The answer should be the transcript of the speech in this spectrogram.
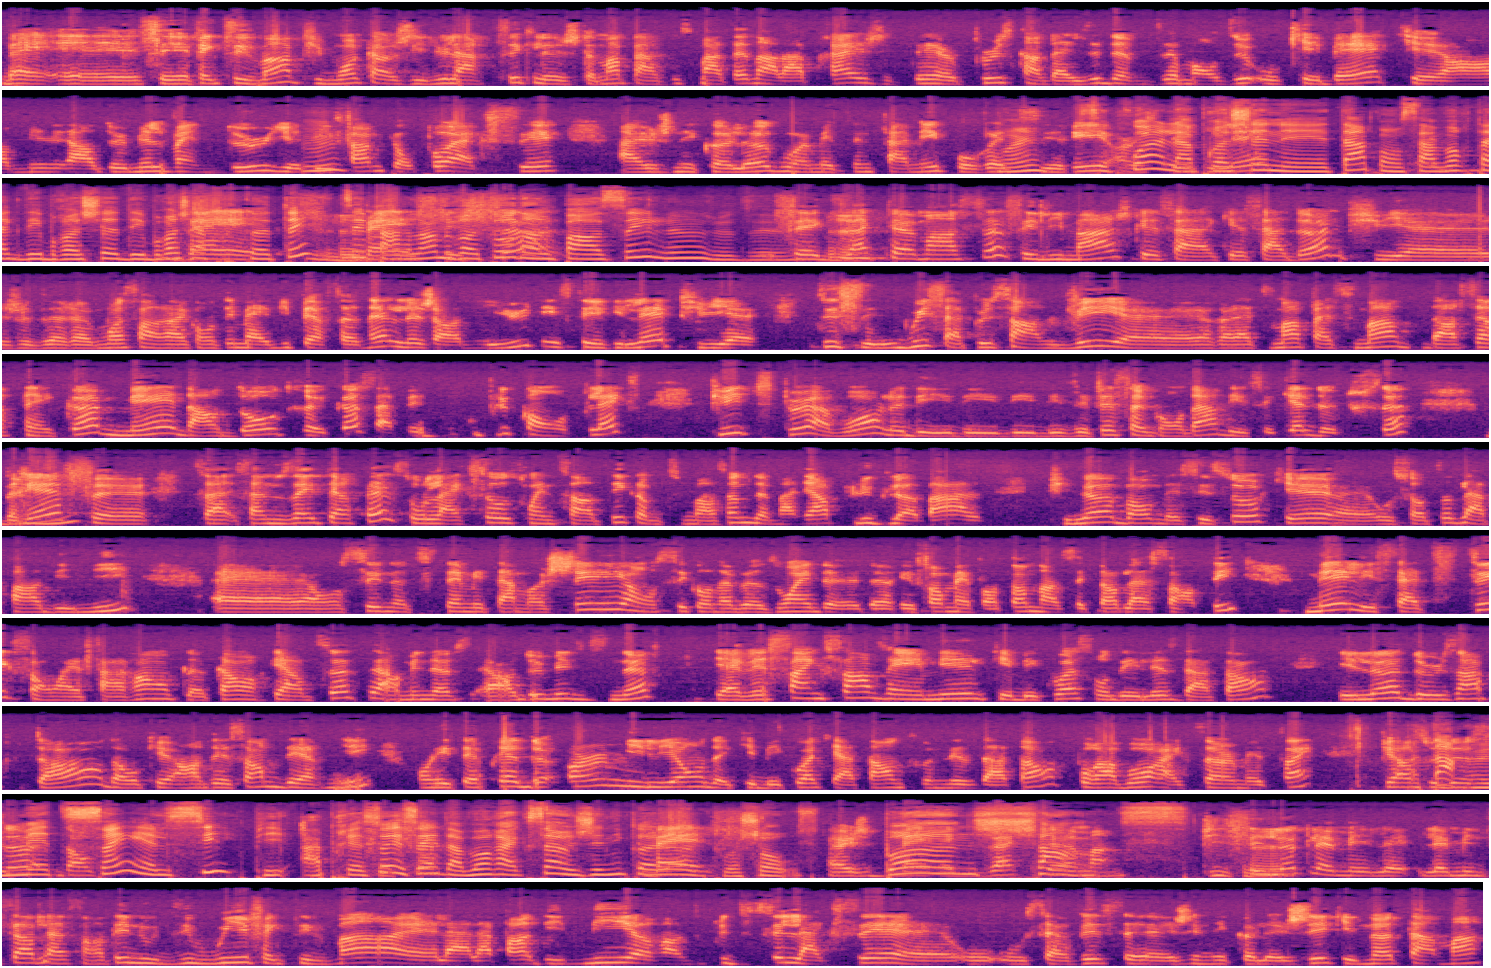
Ben, euh, c'est effectivement. Puis moi, quand j'ai lu l'article justement paru ce matin dans la presse, j'étais un peu scandalisée de me dire, mon Dieu, au Québec, en, en 2022, il y a des hmm. femmes qui n'ont pas accès à un gynécologue ou un médecin de famille pour retirer. C'est quoi la prochaine étape? On s'avorte avec des brochettes, des broches à ben, tricoter. Ben, parlant de retour dans le passé, là, je veux dire. C'est exactement ça. C'est l'image que ça que ça donne. Puis, euh, je veux dire, moi, sans raconter ma vie personnelle, j'en ai eu des stérilets. Puis, euh, oui, ça peut s'enlever euh, relativement facilement dans certains cas, mais dans d'autres cas, ça peut être beaucoup plus complexe. Puis tu peux avoir là, des, des, des, effets secondaires, des séquelles de tout ça. Bref, mhm. euh, ça, ça, nous interpelle sur l'accès aux soins de santé, comme tu mentionnes, de manière plus globale. Puis là, bon, ben c'est sûr que euh, au sortir de la pandémie, euh, on sait notre système est amoché, on sait qu'on a besoin de, de, réformes importantes dans le secteur de la santé, mais les statistiques sont effarantes. Quand on regarde ça, en, 19, en 2019, il y avait 520 000 Québécois sur des listes d'attente Et là, deux ans plus tard, donc en décembre dernier, on était près de 1 million de Québécois qui attendent sur une liste d'attente pour avoir accès à un médecin. Puis ensuite de un médecin, elle aussi. Puis après ça, essaie d'avoir accès à un gynécologue, ben, toi, chose. Ben, Bonne chance. Puis c'est là que le, ministère de la Santé nous dit oui, effectivement, euh, la, la pandémie a rendu plus difficile l'accès euh, aux, services euh, gynécologiques et notamment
